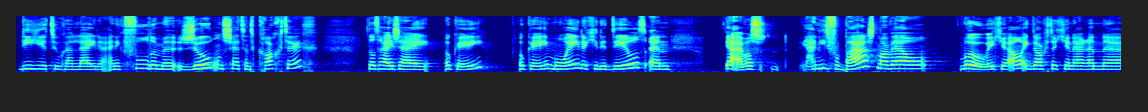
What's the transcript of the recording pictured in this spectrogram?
die hiertoe gaan leiden. En ik voelde me zo ontzettend krachtig dat hij zei: Oké, oké, mooi dat je dit deelt. En ja, hij was ja, niet verbaasd, maar wel, wow, weet je wel. Ik dacht dat je naar een, uh,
